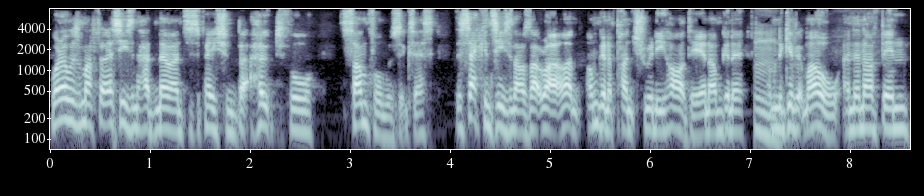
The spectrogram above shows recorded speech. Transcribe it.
where I was in my first season, had no anticipation, but hoped for some form of success. The second season, I was like, right, I'm, I'm going to punch really hard here, and I'm going to I'm Mm. going to give it my all. And then I've been,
